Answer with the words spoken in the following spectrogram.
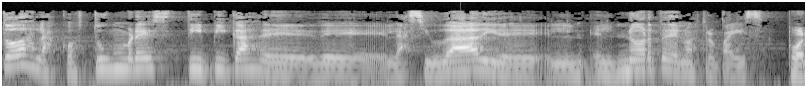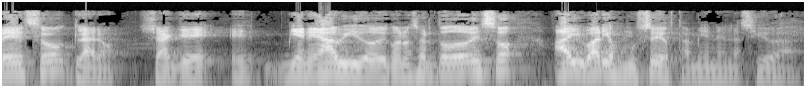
todas las costumbres típicas de, de la ciudad y del el norte de nuestro país. Por eso, claro, ya que eh, viene ávido de conocer todo eso, hay varios museos también en la ciudad.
